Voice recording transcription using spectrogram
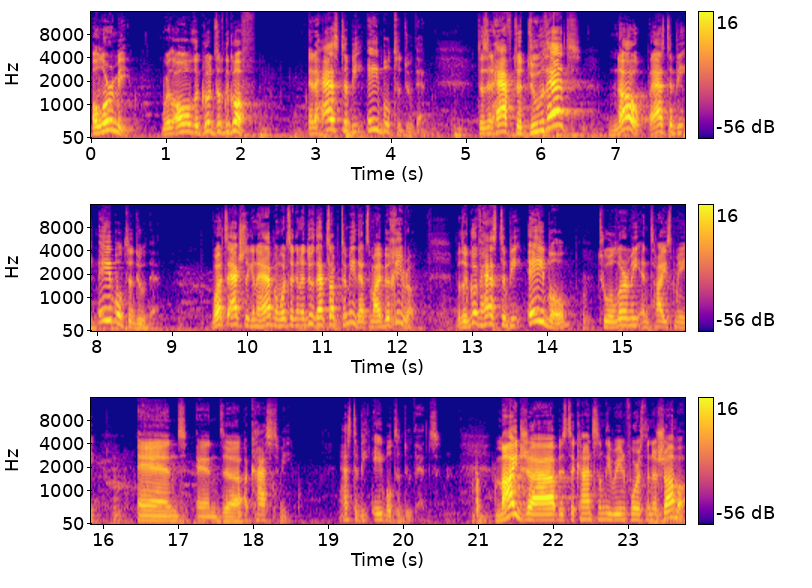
allure me with all the goods of the guf. It has to be able to do that. Does it have to do that? No, it has to be able to do that. What's actually going to happen? What's it going to do? That's up to me. That's my bechira. But the guf has to be able to allure me, entice me, and and uh, accost me. Has to be able to do that. My job is to constantly reinforce the neshama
